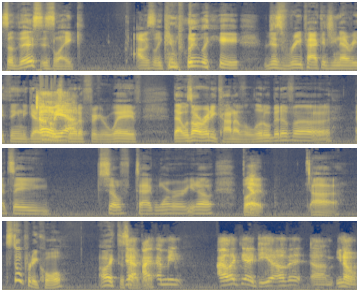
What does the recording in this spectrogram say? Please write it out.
So this is like obviously completely just repackaging everything together. Oh, yeah. Build a figure wave that was already kind of a little bit of a, I'd say, shelf tag warmer, you know, but uh, still pretty cool. I like this yeah, idea. I, I mean, I like the idea of it. Um, you know,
